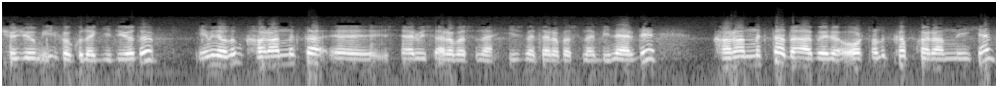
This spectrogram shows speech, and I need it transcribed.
çocuğum ilkokula gidiyordu. Emin olun karanlıkta e, servis arabasına, hizmet arabasına binerdi. Karanlıkta daha böyle ortalık kapkaranlıyken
